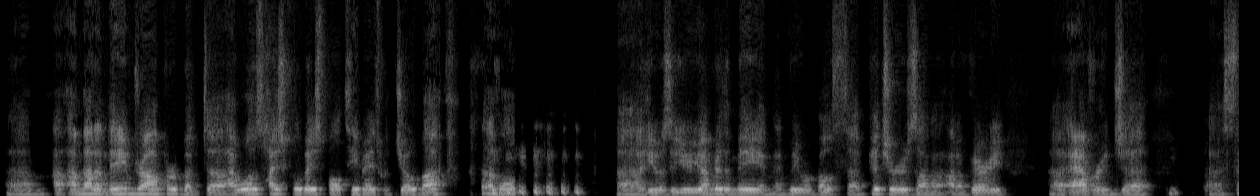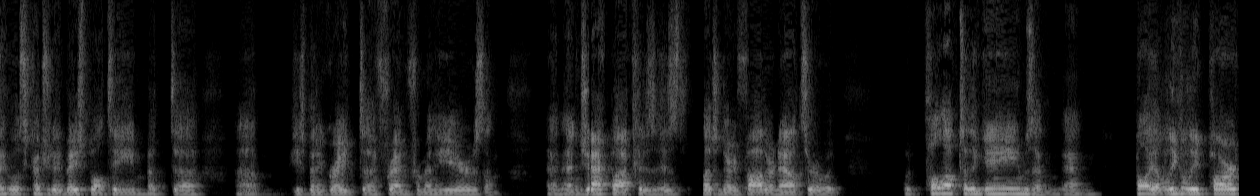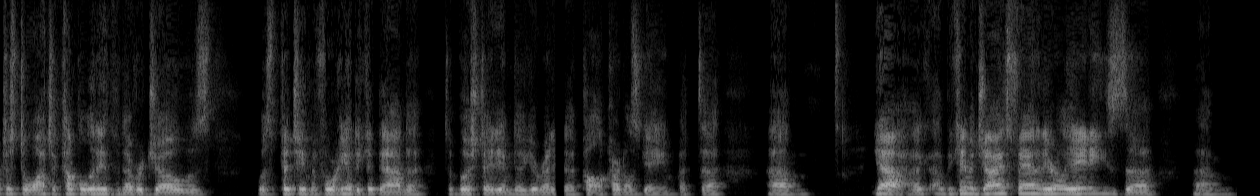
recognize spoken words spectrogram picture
Um, I, I'm not a name dropper, but uh, I was high school baseball teammates with Joe Buck of all. uh, he was a year younger than me, and, and we were both uh, pitchers on a, on a very uh, average uh, uh, St. Louis Country Day baseball team. But uh, um, he's been a great uh, friend for many years, and and, and Jack Buck, his, his legendary father announcer, would would pull up to the games and and probably illegally park just to watch a couple innings whenever Joe was was pitching before he had to get down to, to Busch Stadium to get ready to call a Cardinals game. But uh, um, yeah, I, I, became a Giants fan in the early '80s uh, um,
